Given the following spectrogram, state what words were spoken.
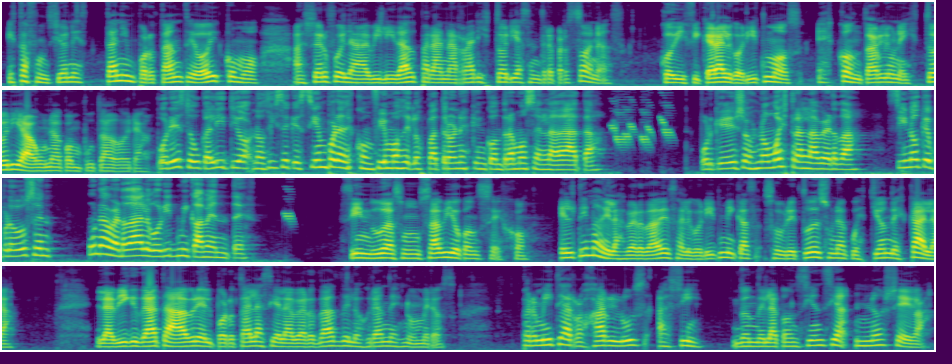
Esta función es tan importante hoy como ayer fue la habilidad para narrar historias entre personas. Codificar algoritmos es contarle una historia a una computadora. Por eso Eucalitio nos dice que siempre desconfiemos de los patrones que encontramos en la data. Porque ellos no muestran la verdad, sino que producen una verdad algorítmicamente. Sin duda es un sabio consejo. El tema de las verdades algorítmicas sobre todo es una cuestión de escala. La Big Data abre el portal hacia la verdad de los grandes números. Permite arrojar luz allí, donde la conciencia no llega.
